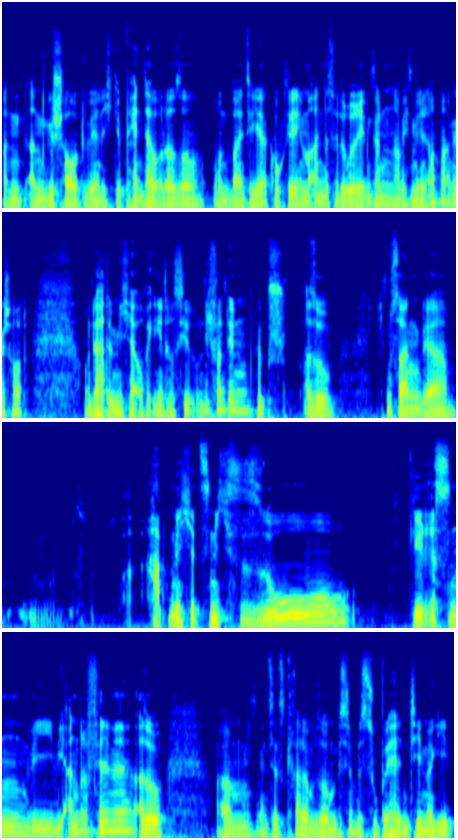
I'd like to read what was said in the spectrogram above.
an, angeschaut, während ich gepennt habe oder so und meinte, ja, guck dir den mal an, dass wir darüber reden können. Habe ich mir den auch mal angeschaut. Und der hatte mich ja auch eh interessiert und ich fand den hübsch. Also ich muss sagen, der hat mich jetzt nicht so gerissen wie, wie andere Filme. Also ähm, wenn es jetzt gerade um so ein bisschen um das Superhelden-Thema geht,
